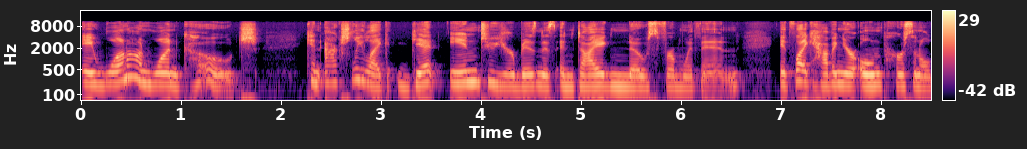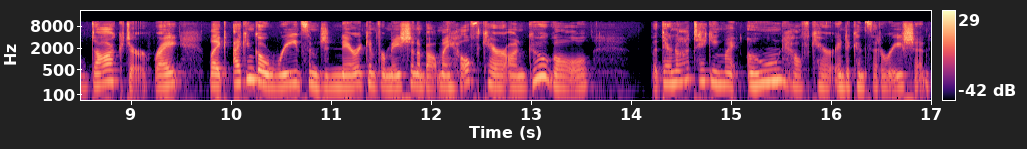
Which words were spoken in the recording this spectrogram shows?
a one on one coach can actually like get into your business and diagnose from within. It's like having your own personal doctor, right? Like I can go read some generic information about my healthcare on Google, but they're not taking my own healthcare into consideration.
